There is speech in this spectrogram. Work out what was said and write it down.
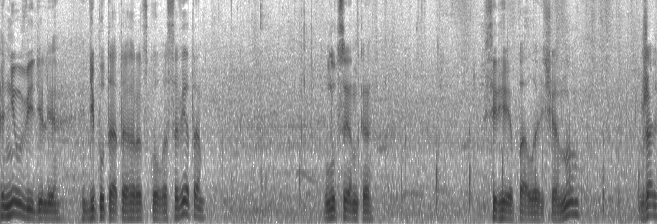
не увидели депутата городского совета Луценко Сергея Павловича. Ну, жаль.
